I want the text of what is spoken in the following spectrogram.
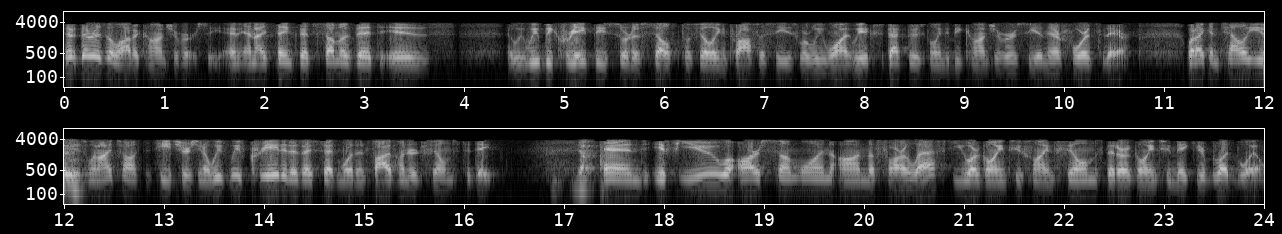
There, there is a lot of controversy, and, and I think that some of it is we, we create these sort of self-fulfilling prophecies where we want we expect there's going to be controversy, and therefore it's there. What I can tell you hmm. is when I talk to teachers, you know, we've, we've created, as I said, more than 500 films to date. Yep. And if you are someone on the far left, you are going to find films that are going to make your blood boil.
